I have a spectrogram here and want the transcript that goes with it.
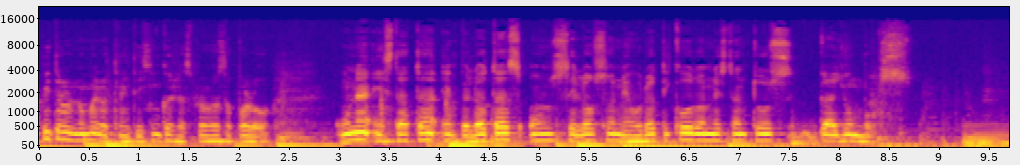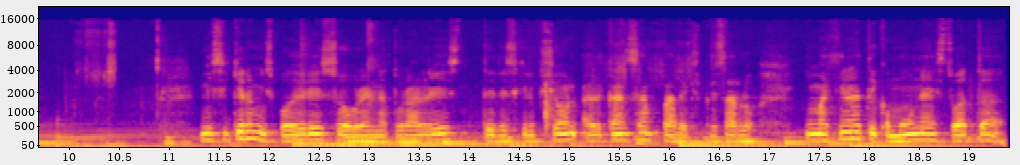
Capítulo número 35 de las pruebas de Apolo. Una estatua en pelotas, un celoso neurótico, ¿dónde están tus gallumbos? Ni siquiera mis poderes sobrenaturales de descripción alcanzan para expresarlo. Imagínate como una estatua,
